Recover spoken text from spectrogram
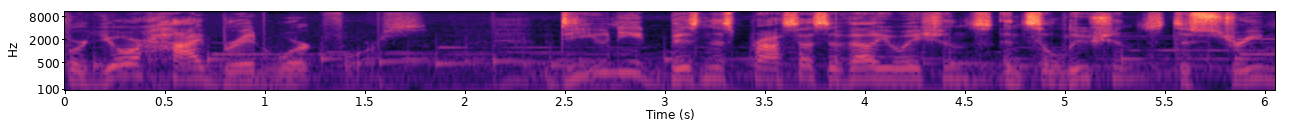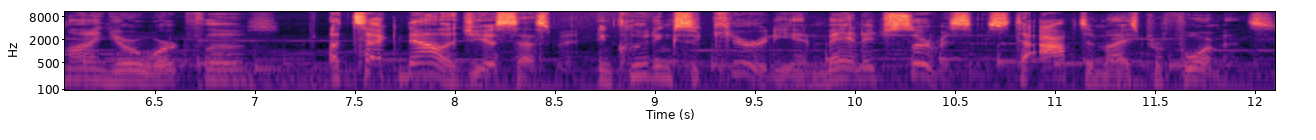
for your hybrid workforce. Do you need business process evaluations and solutions to streamline your workflows? A technology assessment, including security and managed services to optimize performance,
